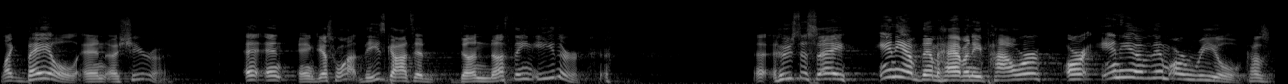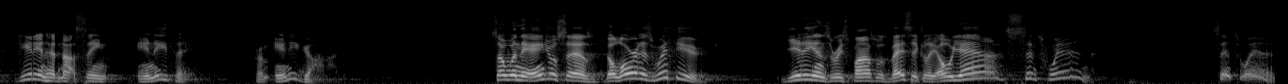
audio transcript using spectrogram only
like Baal and Asherah. And, and, and guess what? These gods had done nothing either. uh, who's to say any of them have any power or any of them are real? Because Gideon had not seen anything from any God. So when the angel says, The Lord is with you, Gideon's response was basically, Oh, yeah? Since when? Since when?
